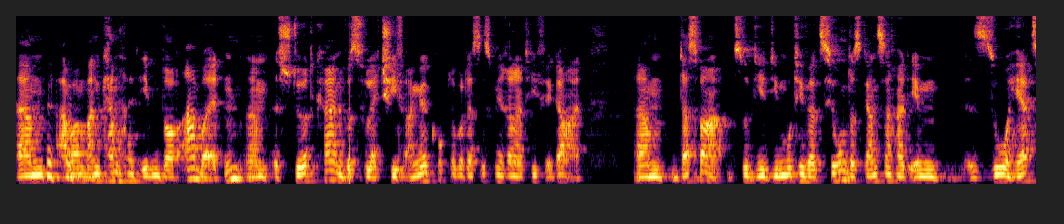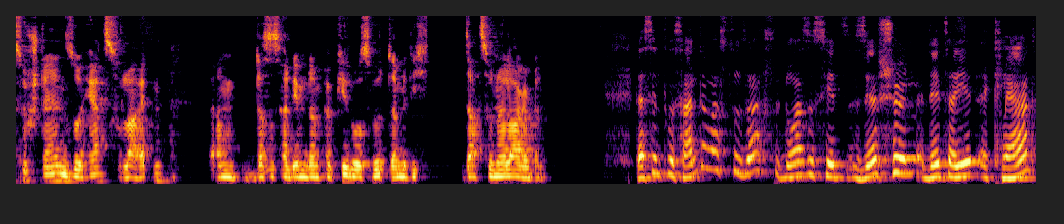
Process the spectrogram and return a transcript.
Ähm, aber man kann halt eben dort arbeiten. Ähm, es stört keinen, wirst vielleicht schief angeguckt, aber das ist mir relativ egal. Ähm, das war so die, die Motivation, das Ganze halt eben so herzustellen, so herzuleiten, ähm, dass es halt eben dann papierlos wird, damit ich dazu in der Lage bin. Das Interessante, was du sagst, du hast es jetzt sehr schön detailliert erklärt.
